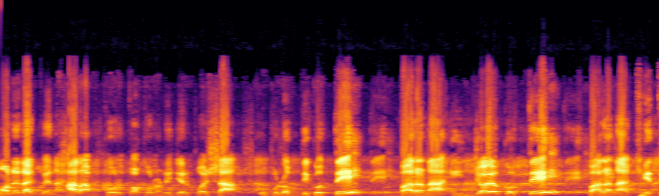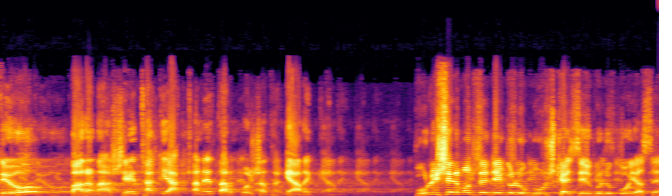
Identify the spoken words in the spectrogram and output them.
মনে রাখবেন, হারাম খোর কখনো নিজের পয়সা উপলব্ধি করতে পারে না এনজয় করতে পারে না, খেতেও পারে না। সে থাকে একখানে, তার পয়সা থাকে আরেকখানে। পুলিশের মধ্যে যেগুলো ঘুষ খাইছে, এগুলো কই আছে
